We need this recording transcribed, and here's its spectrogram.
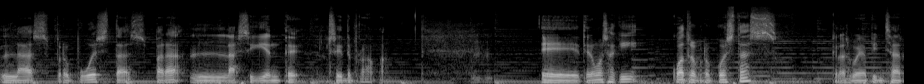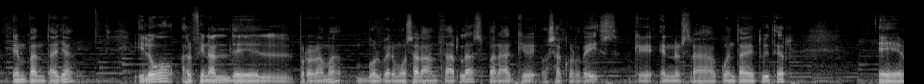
las propuestas para la siguiente, el siguiente programa. Eh, tenemos aquí cuatro propuestas que las voy a pinchar en pantalla y luego al final del programa volveremos a lanzarlas para que os acordéis que en nuestra cuenta de Twitter eh,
